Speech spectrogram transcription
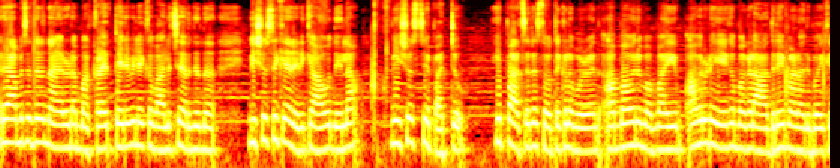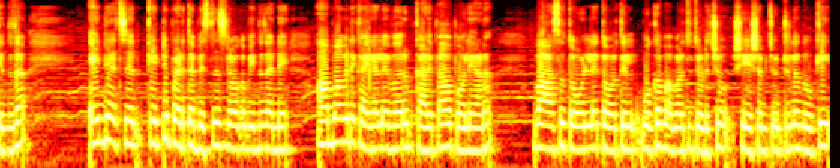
രാമചന്ദ്രൻ നായരുടെ മക്കളെ തെരുവിലേക്ക് വലിച്ചെറിഞ്ഞെന്ന് വിശ്വസിക്കാൻ എനിക്കാവുന്നില്ല. വിശ്വസിച്ചേ പറ്റൂ. ഇപ്പം അച്ഛന്റെ സ്വത്തുക്കൾ മുഴുവൻ അമ്മാവനും അമ്മായിയും അവരുടെ ഏക മകൾ ആതിരയുമാണ് അനുഭവിക്കുന്നത്. എന്റെ അച്ഛൻ കെട്ടിപ്പടുത്ത ബിസിനസ് ലോകം ഇന്ന് തന്നെ അമ്മാവന്റെ കൈകളിലെ വെറും കളിപ്പാവ പോലെയാണ്. വാസു തോളിലെ തോർത്തിൽ മുഖം അമർത്തി തുടച്ചു ശേഷം ചുറ്റിലും നോക്കി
